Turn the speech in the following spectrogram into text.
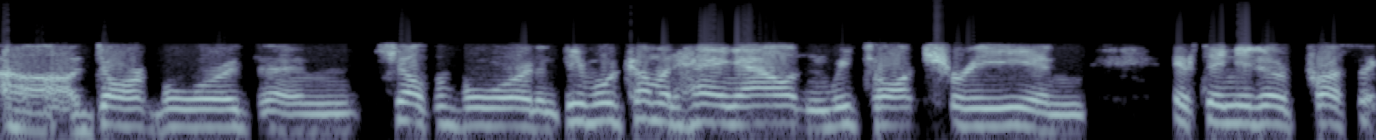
uh, dartboards and shuffleboard, and people would come and hang out, and we talk tree. And if they needed a prusik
